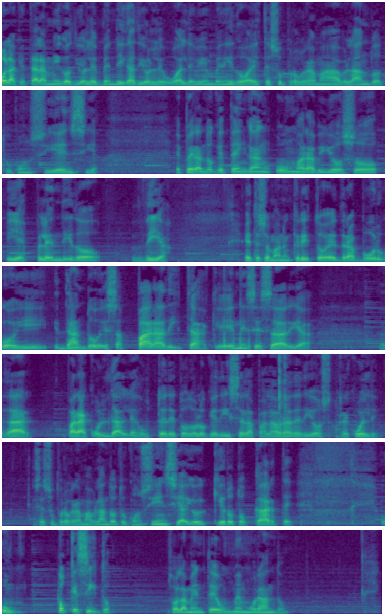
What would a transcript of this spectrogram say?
Hola, ¿qué tal amigos? Dios les bendiga, Dios les guarde. Bienvenido a este su programa, Hablando a tu conciencia. Esperando que tengan un maravilloso y espléndido día. Este es su hermano en Cristo, Edras Burgos, y dando esa paradita que es necesaria dar para acordarles a ustedes todo lo que dice la palabra de Dios. Recuerde, ese es su programa, Hablando a tu conciencia, y hoy quiero tocarte un toquecito, solamente un memorándum.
